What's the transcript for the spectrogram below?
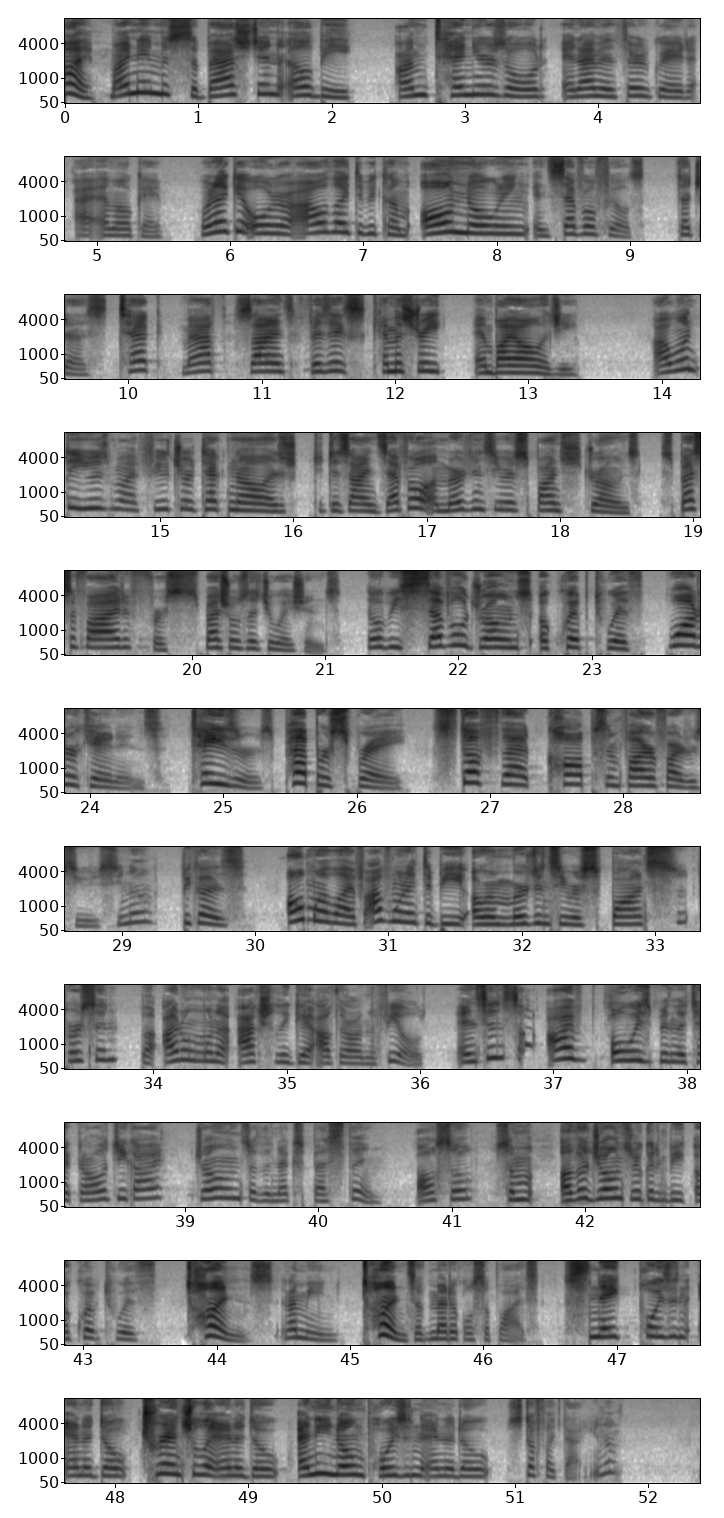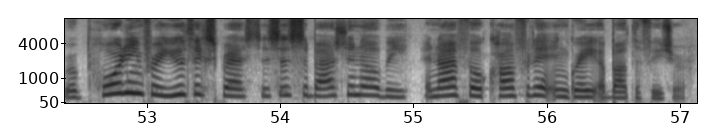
Hi, my name is Sebastian LB. I'm 10 years old and I'm in third grade at MLK. When I get older, I would like to become all knowing in several fields, such as tech, math, science, physics, chemistry, and biology. I want to use my future tech knowledge to design several emergency response drones specified for special situations. There will be several drones equipped with water cannons, tasers, pepper spray, stuff that cops and firefighters use, you know? Because all my life I've wanted to be an emergency response person, but I don't want to actually get out there on the field. And since I've always been the technology guy, drones are the next best thing. Also, some other drones are going to be equipped with tons, and I mean tons of medical supplies. Snake poison antidote, tarantula antidote, any known poison antidote, stuff like that, you know? Reporting for Youth Express, this is Sebastian Obi, and I feel confident and great about the future.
